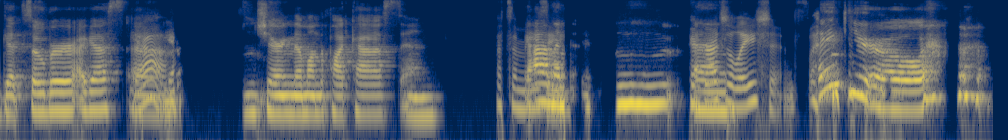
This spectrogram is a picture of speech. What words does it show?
get sober, I guess. Yeah. Um, and sharing them on the podcast and that's amazing. yeah, and then, mm, Congratulations. and thank you.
